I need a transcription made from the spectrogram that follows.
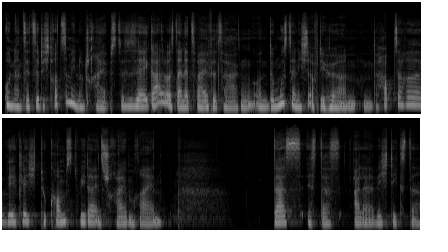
Und dann setzt du dich trotzdem hin und schreibst. Das ist ja egal, was deine Zweifel sagen. Und du musst ja nicht auf die hören. Und Hauptsache wirklich, du kommst wieder ins Schreiben rein. Das ist das Allerwichtigste.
